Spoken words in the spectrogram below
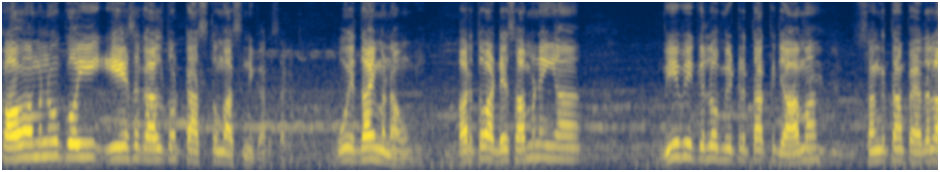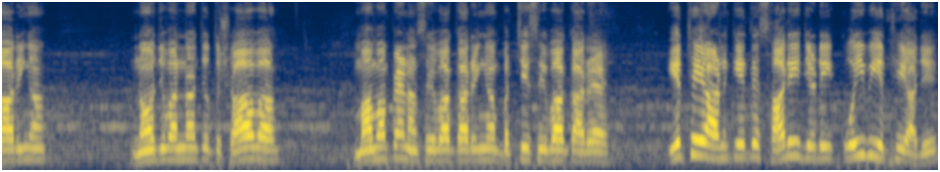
ਕੌਮ ਨੂੰ ਕੋਈ ਇਸ ਗੱਲ ਤੋਂ ਟਸ ਤੋਂ ਮਸ ਨਹੀਂ ਕਰ ਸਕਦਾ। ਉਹ ਇਦਾਂ ਹੀ ਮਨਾਉਂਗੀ ਔਰ ਤੁਹਾਡੇ ਸਾਹਮਣੇ ਹੀ ਆ 20-20 ਕਿਲੋਮੀਟਰ ਤੱਕ ਜਾਮ ਆ, ਸੰਗਤਾਂ ਪੈਦਲ ਆ ਰਹੀਆਂ, ਨੌਜਵਾਨਾਂ 'ਚ ਉਤਸ਼ਾਹ ਵਾ ਮਾਵਾਂ ਭੈਣਾਂ ਸੇਵਾ ਕਰ ਰਹੀਆਂ, ਬੱਚੇ ਸੇਵਾ ਕਰ ਰਹੇ। ਇੱਥੇ ਆਣ ਕੇ ਤੇ ਸਾਰੇ ਜਿਹੜੇ ਕੋਈ ਵੀ ਇੱਥੇ ਆ ਜੇ,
